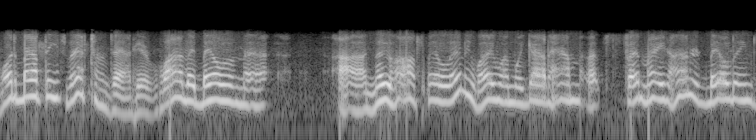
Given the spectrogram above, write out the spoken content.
what about these veterans out here? Why are they building a, a new hospital anyway when we got how uh, seven, eight hundred buildings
